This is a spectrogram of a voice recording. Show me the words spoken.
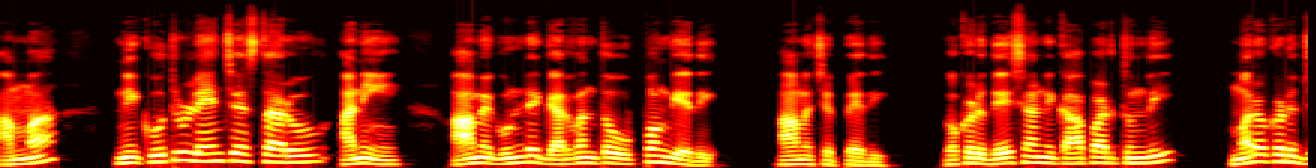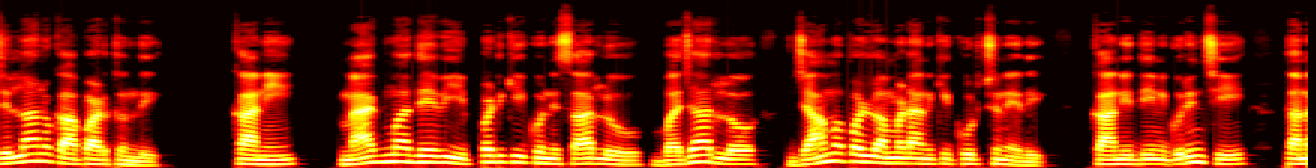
అమ్మా నీ కూతుళ్ళేం చేస్తారు? అని ఆమె గుండె గర్వంతో ఉప్పొంగేది. ఆమె చెప్పేది ఒకడు దేశాన్ని కాపాడుతుంది మరొకడు జిల్లాను కాపాడుతుంది. కాని మ్యాగ్మాదేవి ఇప్పటికీ కొన్నిసార్లు బజార్లో జామపళ్ళు అమ్మడానికి కూర్చునేది. కాని దీని గురించి తన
